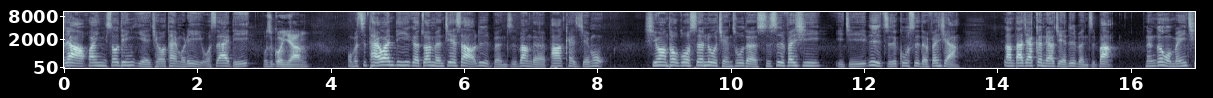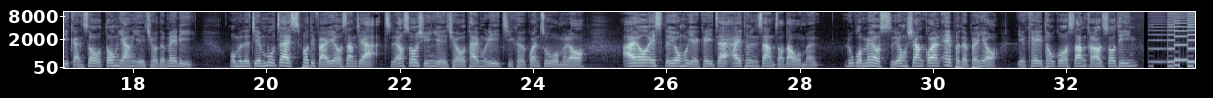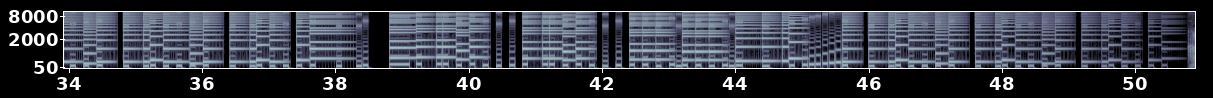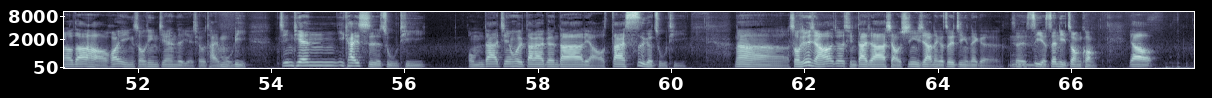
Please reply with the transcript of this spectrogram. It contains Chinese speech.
大家好，欢迎收听野球台姆利，我是艾迪，我是滚羊，我们是台湾第一个专门介绍日本职棒的 Podcast 节目，希望透过深入浅出的时事分析以及日职故事的分享，让大家更了解日本职棒，能跟我们一起感受东洋野球的魅力。我们的节目在 Spotify 也有上架，只要搜寻“野球台姆利”即可关注我们喽。iOS 的用户也可以在 iTunes 上找到我们。如果没有使用相关 App 的朋友，也可以透过 SoundCloud 收听。Hello，大家好，欢迎收听今天的野球台姆利。今天一开始主题，我们大家今天会大概跟大家聊大概四个主题。那首先想要就是请大家小心一下那个最近那个这自己的身体状况，要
